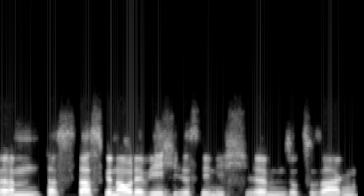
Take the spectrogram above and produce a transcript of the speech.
ähm, dass das genau der Weg ist, den ich ähm, sozusagen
